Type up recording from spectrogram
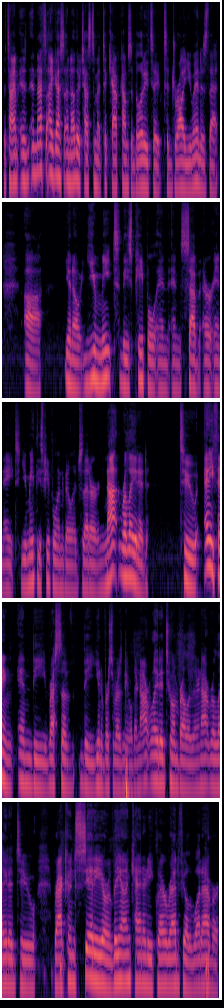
the time, and, and that's I guess another testament to Capcom's ability to to draw you in is that. uh you know you meet these people in in seven or in eight you meet these people in village that are not related to anything in the rest of the universe of Resident Evil. They're not related to Umbrella. They're not related to Raccoon City or Leon Kennedy, Claire Redfield, whatever.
